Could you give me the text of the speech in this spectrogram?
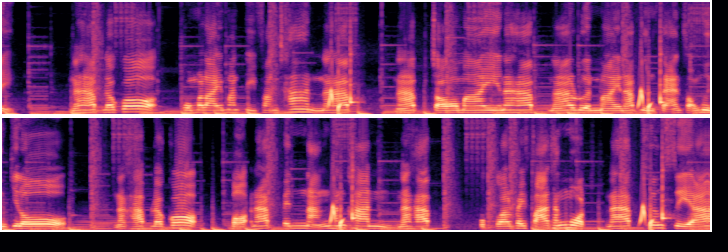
ยนะครับ แล้วก็พวงมาลัยมันติฟังก์ชันนะครับนะครับ จอไม้นะครับนะเรือนไม้นะครับ1 2 0 0 0 0กิโลนะครับ แล้วก็เบาะนะครับเป็นหนังทั้งคันนะครับ อุปกรณ์ไฟฟ้าทั้งหมดนะครับ เครื่องเสียง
